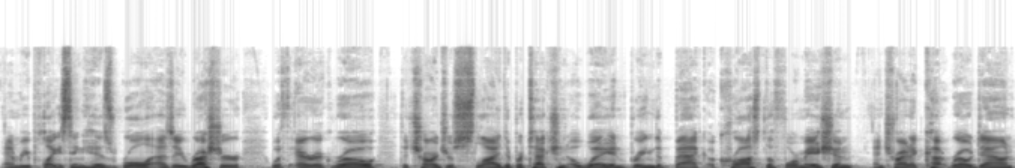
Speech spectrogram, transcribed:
and replacing his role as a rusher with Eric Rowe. The Chargers slide the protection away and bring the back across the formation and try to cut Rowe down,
